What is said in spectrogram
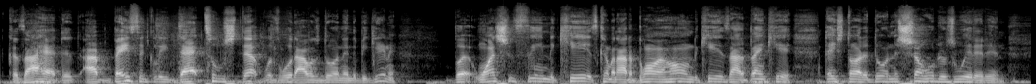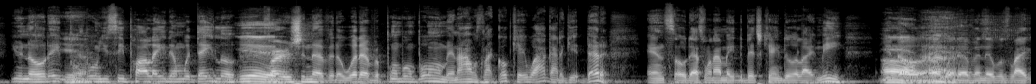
because I had to. I basically that two step was what I was doing in the beginning. But once you seen the kids coming out of Bowen Home, the kids out of Bankhead, they started doing the shoulders with it, and you know they Yeah. boom boom. You see parlay them with their little Yeah. version of it or whatever, boom boom boom. And I was like, okay, well I got to get better. And so that's when I made the bitch can't do it like me, you oh, know, or whatever. And it was like,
